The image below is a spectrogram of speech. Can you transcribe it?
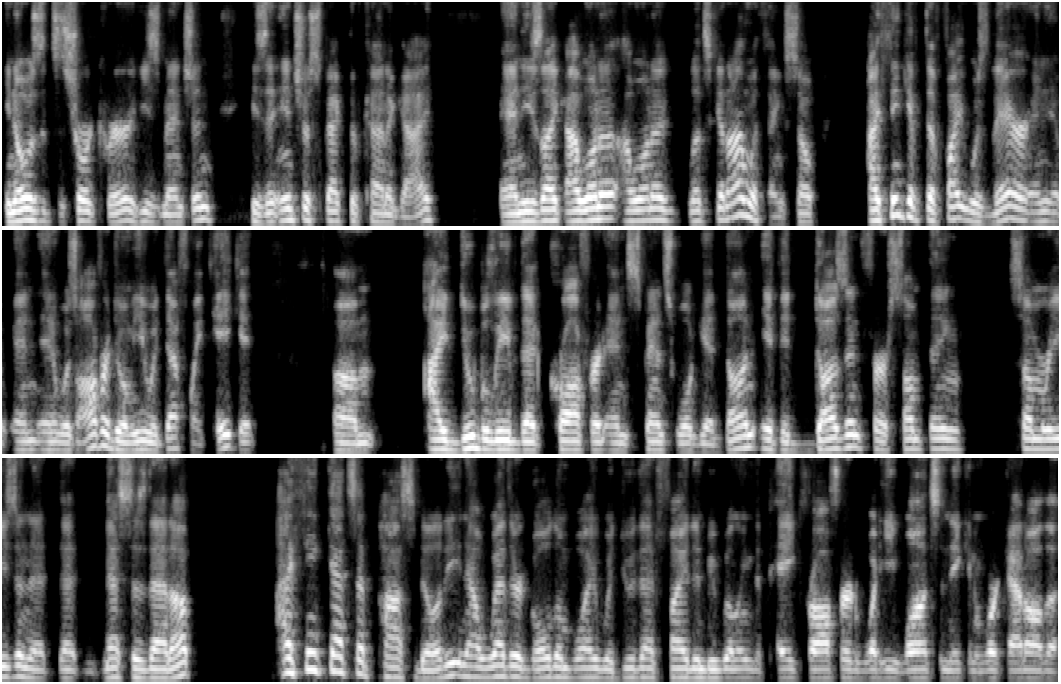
He knows it's a short career. He's mentioned he's an introspective kind of guy. And he's like, I want to, I want to, let's get on with things. So I think if the fight was there and it, and, and it was offered to him, he would definitely take it. Um, I do believe that Crawford and Spence will get done. If it doesn't for something, some reason that that messes that up, I think that's a possibility. Now, whether Golden Boy would do that fight and be willing to pay Crawford what he wants, and they can work out all the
